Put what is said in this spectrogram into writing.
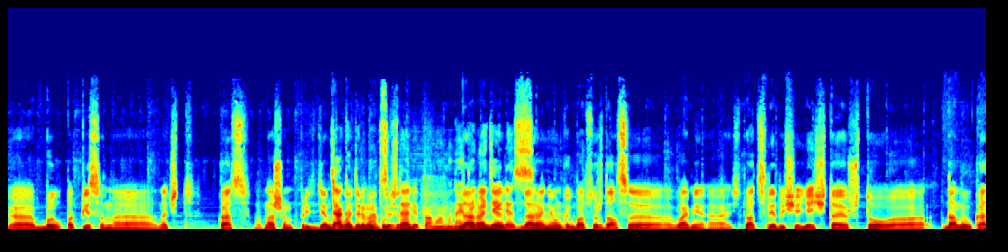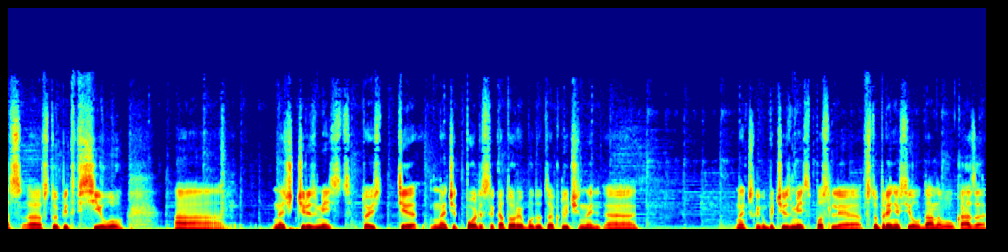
э, был подписан, э, значит, указ нашим президентом Да, который Владимиром мы обсуждали, Путиным. по-моему, на да, этой ранее, неделе. с, да, ранее он э, как бы обсуждался вами. А Ситуация следующая. Я считаю, что э, данный указ э, вступит в силу значит, через месяц. То есть те значит, полисы, которые будут заключены э, значит, как бы через месяц после вступления в силу данного указа,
